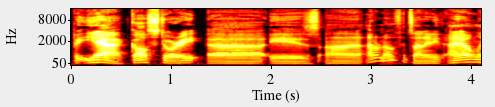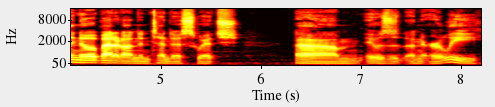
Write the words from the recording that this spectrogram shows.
but yeah, Golf Story uh, is on. I don't know if it's on any. I only know about it on Nintendo Switch. Um, it was an early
